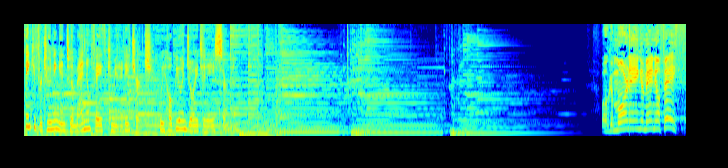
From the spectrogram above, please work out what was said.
Thank you for tuning in to Emmanuel Faith Community Church. We hope you enjoy today's sermon. Well, good morning, Emmanuel Faith.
